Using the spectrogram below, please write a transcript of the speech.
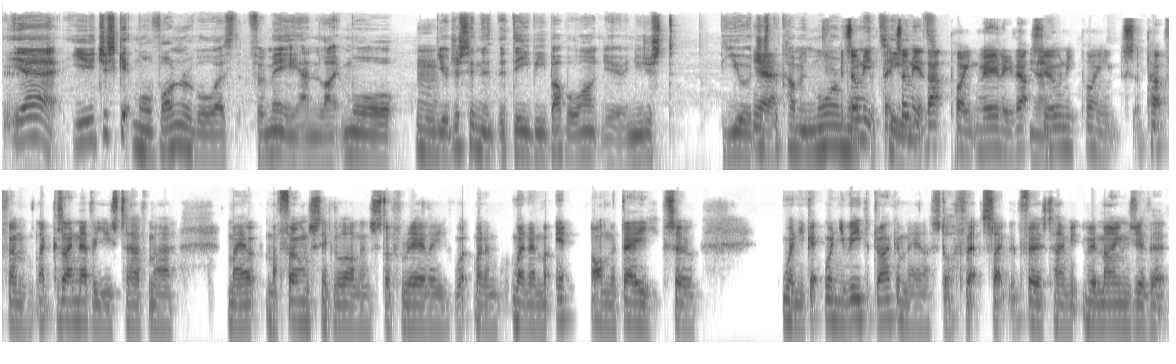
yeah, you just get more vulnerable as for me, and like more. Hmm. You're just in the, the DB bubble, aren't you? And you just you're just Yeah. becoming more and it's more. only it's only at that point really that's the only point apart from like because I never used to have my my my phone signal on and stuff really when I'm when I'm on the day. So when you get when you read the dragon mail stuff that's like the first time it reminds you that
